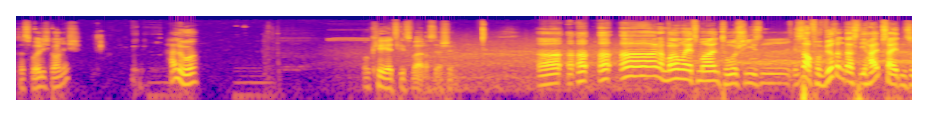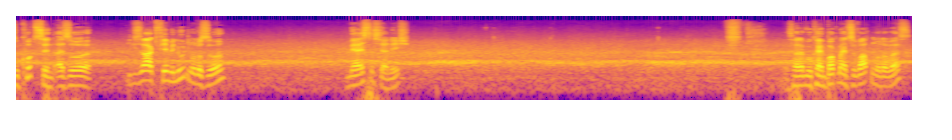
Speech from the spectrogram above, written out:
Das wollte ich gar nicht. Hallo? Okay, jetzt geht's weiter. Sehr schön. Äh, äh, äh, äh, äh, dann wollen wir jetzt mal ein Tor schießen. Es ist auch verwirrend, dass die Halbzeiten so kurz sind. Also, wie gesagt, vier Minuten oder so. Mehr ist es ja nicht. Das hat er wohl keinen Bock mehr zu warten, oder was?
